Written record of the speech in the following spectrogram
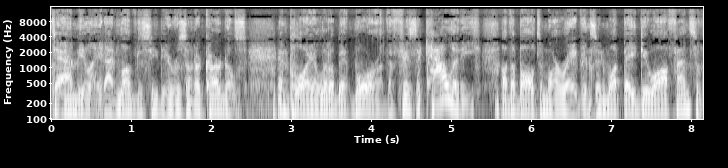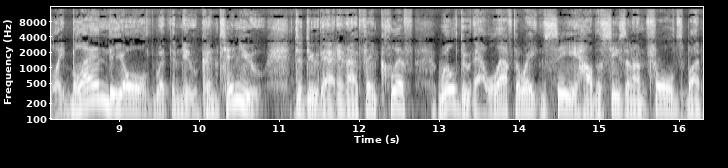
to emulate. I'd love to see the Arizona Cardinals employ a little bit more of the physicality of the Baltimore Ravens and what they do offensively. Blend the old with the new. Continue to do that, and I think Kliff will do that. We'll have to wait and see how the season unfolds. But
